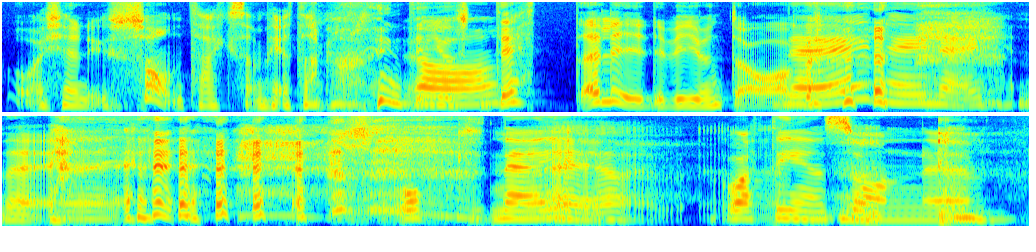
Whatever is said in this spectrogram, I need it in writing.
Och man känner ju sån tacksamhet att man inte ja. just detta lider vi ju inte av. Nej, nej, nej. nej. och, nej. och att det är en sån...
